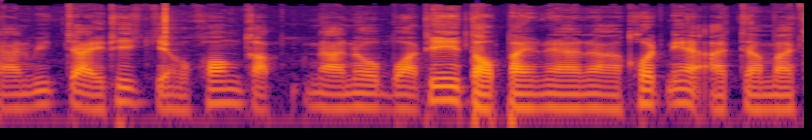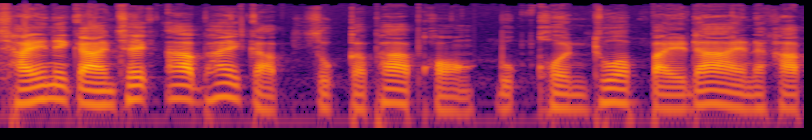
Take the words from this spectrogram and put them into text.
งานวิจัยที่เกี่ยวข้องกับ nanobot ที่ต่อไปในอนาคตเนี่ยอาจจะมาใช้ในการ check up ให้กับสุขภาพของบุคคลทั่วไปได้นะครับ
